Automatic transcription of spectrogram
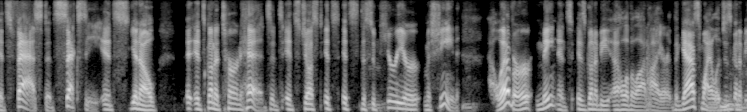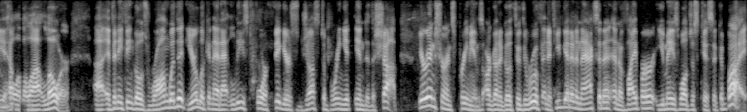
It's fast, it's sexy, it's, you know, it's going to turn heads. It's it's just it's it's the mm-hmm. superior machine. However, maintenance is going to be a hell of a lot higher. The gas mileage is going to be a mm-hmm. hell of a lot lower. Uh, if anything goes wrong with it, you're looking at at least four figures just to bring it into the shop. Your insurance premiums are going to go through the roof. And if you get in an accident and a Viper, you may as well just kiss it goodbye.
